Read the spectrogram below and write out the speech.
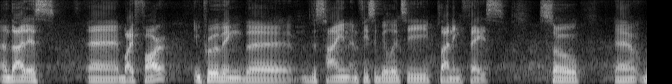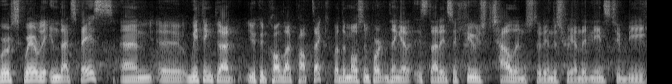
and that is uh, by far improving the design and feasibility planning phase. So uh, we're squarely in that space, and uh, we think that you could call that prop tech. But the most important thing is that it's a huge challenge to the industry, and it needs to be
